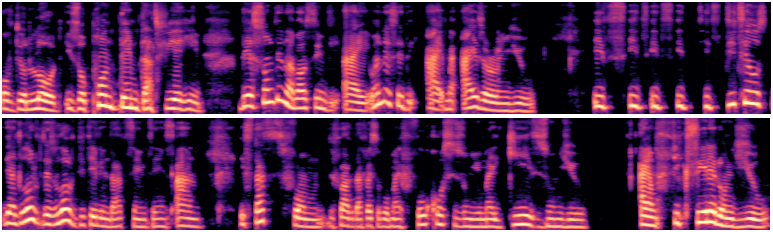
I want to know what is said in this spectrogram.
of the Lord is upon them that fear him. There's something about seeing the eye. When they say the eye, my eyes are on you. It's it's it's it it's details. There's a lot of, there's a lot of detail in that sentence, and it starts from the fact that first of all, my focus is on you, my gaze is on you. I am fixated on you.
